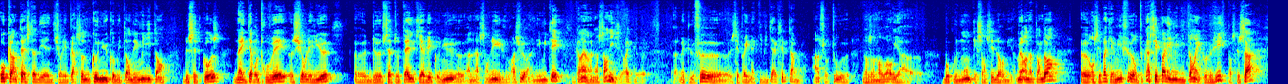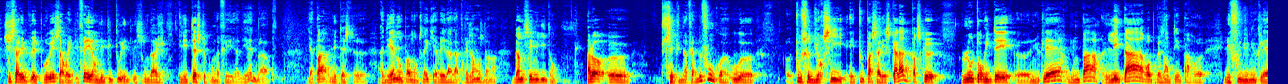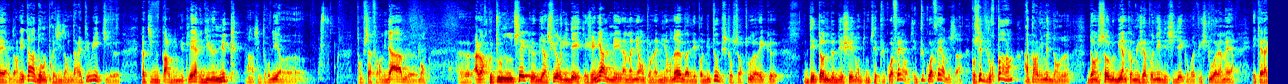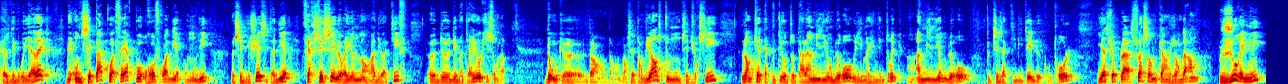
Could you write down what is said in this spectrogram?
Aucun test ADN sur les personnes connues comme étant des militants de cette cause n'a été retrouvé euh, sur les lieux euh, de cet hôtel qui avait connu un incendie, je vous rassure, un limité, mais quand même un incendie. C'est vrai que euh, mettre le feu, euh, c'est pas une activité acceptable, hein, surtout euh, dans un endroit où il y a beaucoup de monde qui est censé dormir. Mais en attendant, on ne sait pas qui a mis le feu. En tout cas, c'est pas les militants écologistes, parce que ça, si ça avait pu être prouvé, ça aurait été fait. Et en dépit de tous les, sondages et les tests qu'on a fait ADN, bah, n'y a pas, les tests ADN n'ont pas montré qu'il y avait là la présence d'un de ces militants. Alors, c'est une affaire de fou, quoi, où euh, tout se durcit et tout passe à l'escalade parce que l'autorité euh, nucléaire, d'une part, l'État, représenté par euh, les fous du nucléaire dans l'État, dont le président de la République, qui, quand il vous parle du nucléaire, il dit le nuc, hein, c'est pour dire, il trouve ça formidable, bon. alors que tout le monde sait que, bien sûr, l'idée était géniale, mais la manière dont on l'a mis en œuvre, elle n'est pas du tout, puisqu'on se retrouve avec des tonnes de déchets dont on ne sait plus quoi faire. On ne sait plus quoi faire de ça. On ne sait toujours pas, hein, à part les mettre dans le, dans le sol ou bien comme les Japonais décidaient qu'on affiche tout à la mer et qu'elle a qu'à se débrouiller avec. Mais on ne sait pas quoi faire pour refroidir, comme on dit, euh, ces déchets, c'est-à-dire faire cesser le rayonnement radioactif euh, de, des matériaux qui sont là. Donc, euh, dans, dans, cette ambiance, tout le monde s'est durci. L'enquête a coûté au total un million d'euros, vous imaginez le truc, hein, un million d'euros toutes ces activités de contrôle. Il y a sur place 75 gendarmes, jour et nuit,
